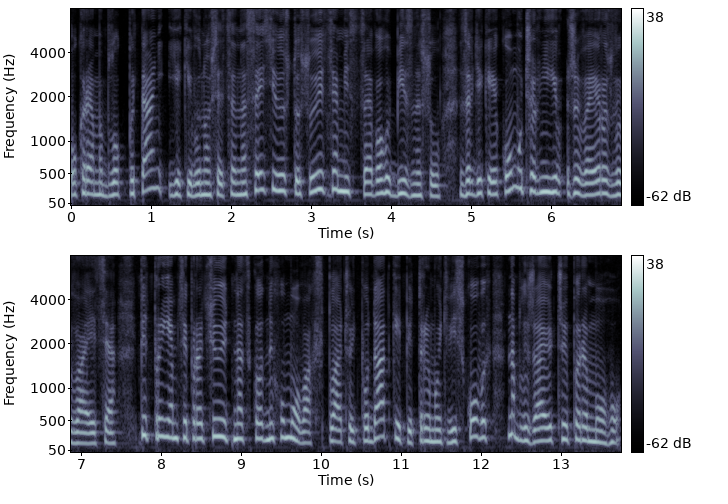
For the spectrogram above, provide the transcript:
Окремий блок питань, які виносяться на сесію, стосується місцевого бізнесу, завдяки якому Чернігів живе і розвивається. Підприємці працюють на складних умовах, сплачують податки, підтримують військових, наближаючи перемогу.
